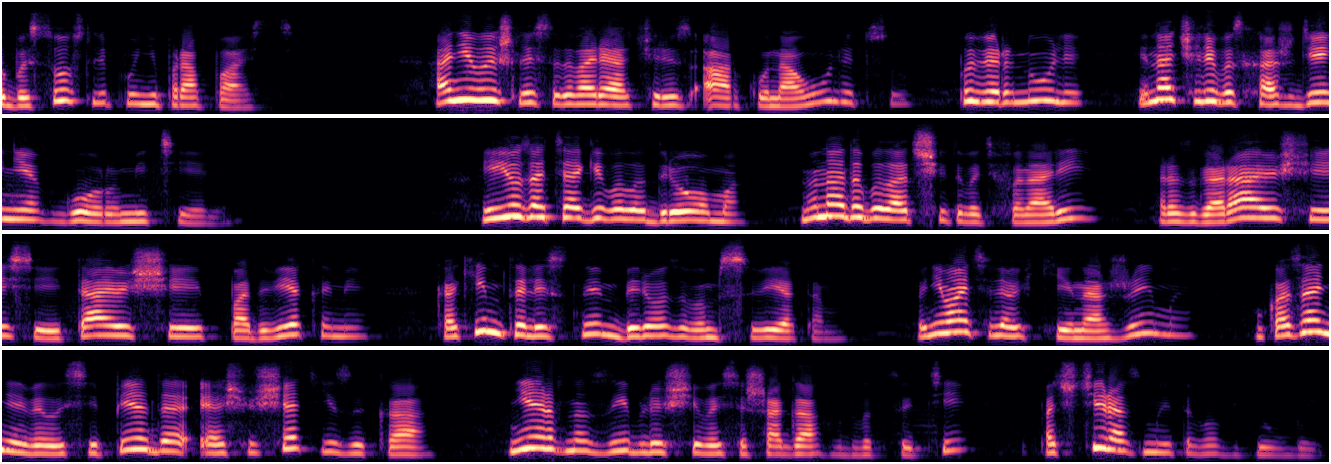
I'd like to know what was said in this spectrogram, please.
чтобы сослепу не пропасть. Они вышли со дворя через арку на улицу, повернули и начали восхождение в гору метели. Ее затягивала дрема, но надо было отсчитывать фонари, разгорающиеся и тающие под веками каким-то лесным березовым светом, понимать легкие нажимы, указания велосипеда и ощущать языка, нервно зыблющегося шагах в двадцати, почти размытого в югой.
